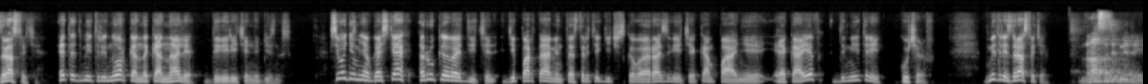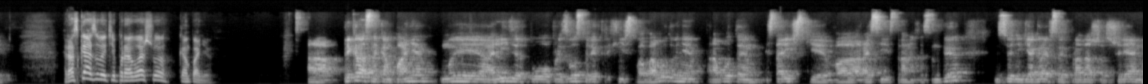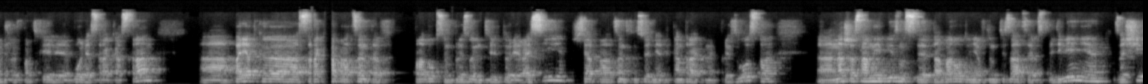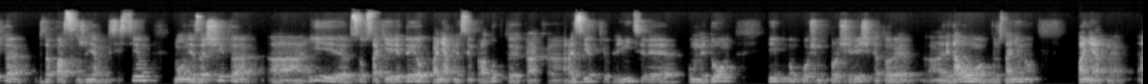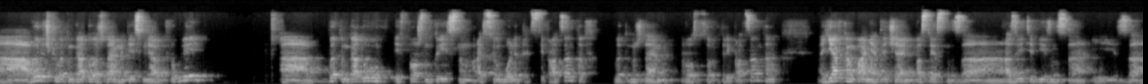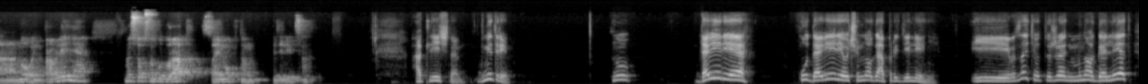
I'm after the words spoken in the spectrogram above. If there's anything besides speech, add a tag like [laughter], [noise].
Здравствуйте, это Дмитрий Норка на канале «Доверительный бизнес». Сегодня у меня в гостях руководитель Департамента стратегического развития компании ЭКФ Дмитрий Кучеров. Дмитрий, здравствуйте. Здравствуйте, Дмитрий. Рассказывайте про вашу компанию. А, прекрасная компания. Мы а, лидер по производству электротехнического оборудования. Работаем исторически в России и странах СНГ. Сегодня географию своих продаж расширяем уже в портфеле более 40 стран. А, порядка 40% продукции мы производим на территории России, 60% на сегодня это контрактное производство. А, наши основные бизнесы – это оборудование, автоматизация распределения, защита, безопасность инженерных систем, молния защита а, и, собственно, такие ритейл, понятные всем продукты, как розетки, удлинители, умный дом – и, ну, в общем, прочие вещи, которые а, рядовому гражданину понятны. А выручка в этом году ожидаемо 10 миллиардов рублей. А в этом году и в прошлом кризисном растем более 30%, в этом ожидаем рост 43%. Я в компании отвечаю непосредственно за развитие бизнеса и за новые направления. Ну и, собственно, буду рад своим опытом поделиться. Отлично. Дмитрий, ну, Доверие, у доверия очень много определений. И вы знаете, вот уже много лет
